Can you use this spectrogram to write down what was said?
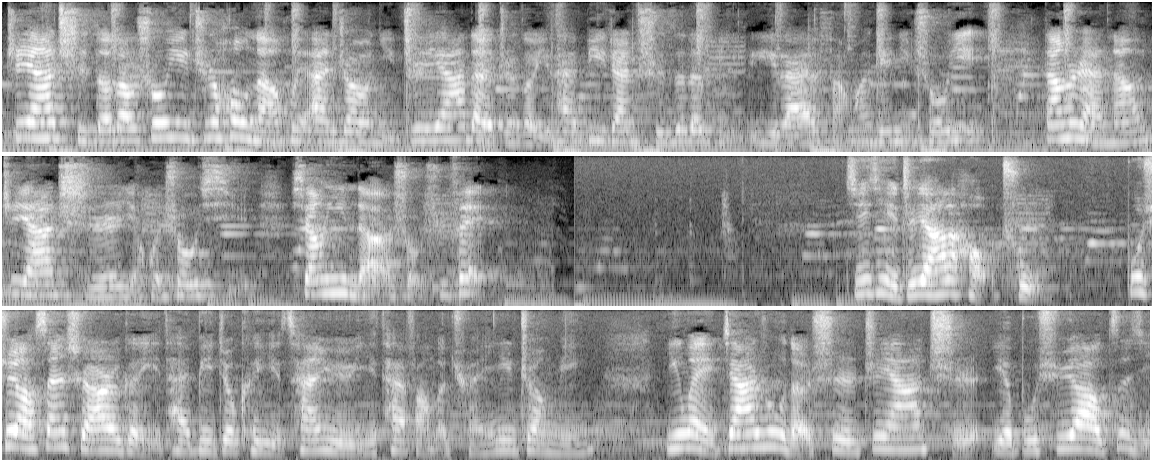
质押池得到收益之后呢，会按照你质押的这个以太币占池子的比例来返还给你收益。当然呢，质押池也会收取相应的手续费。集体质押的好处。不需要三十二个以太币就可以参与以太坊的权益证明，因为加入的是质押池，也不需要自己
